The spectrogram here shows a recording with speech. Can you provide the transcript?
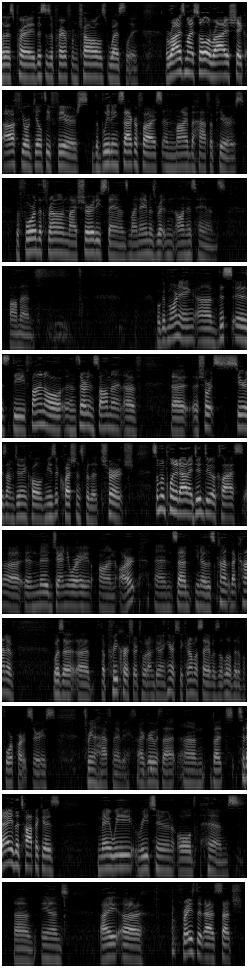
Let us pray. This is a prayer from Charles Wesley. Arise, my soul, arise, shake off your guilty fears. The bleeding sacrifice in my behalf appears. Before the throne my surety stands. My name is written on his hands. Amen. Well, good morning. Uh, this is the final and third installment of uh, a short series I'm doing called Music Questions for the Church. Someone pointed out I did do a class uh, in mid-January on art, and said, you know, this kind of, that kind of was a, a, a, precursor to what I'm doing here. So you could almost say it was a little bit of a four-part series, three and a half maybe. I agree with that. Um, but today the topic is, may we retune old hymns, um, and I uh, phrased it as such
